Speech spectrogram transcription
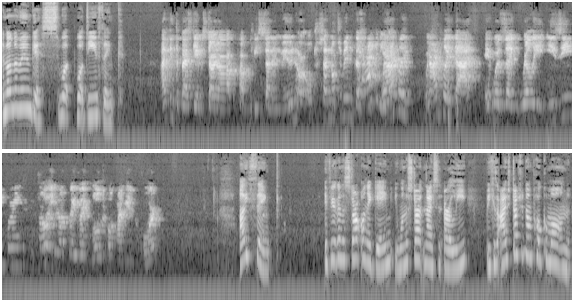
Anonymous? What what do you think? I think the best game to start off would probably be Sun and Moon or Ultra Sun and Ultra Moon because It had to be when I played when I played that, it was like really easy for me to control. Even though I played like loads of Pokemon games before. I think if you're gonna start on a game, you want to start nice and early because I started on Pokemon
